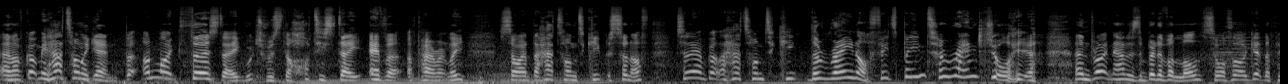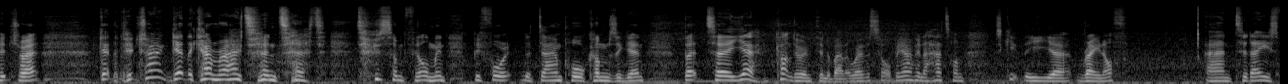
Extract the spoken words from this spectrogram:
and I've got my hat on again. But unlike Thursday, which was the hottest day ever apparently, so I had the hat on to keep the sun off, today I've got the hat on to keep the rain off. It's been torrential here and right now there's a bit of a lull so I thought I'd get the picture out get the picture out, get the camera out and uh, do some filming before the downpour comes again. But uh, yeah, can't do anything about the weather, so I'll be having a hat on to keep the uh, rain off. And today's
